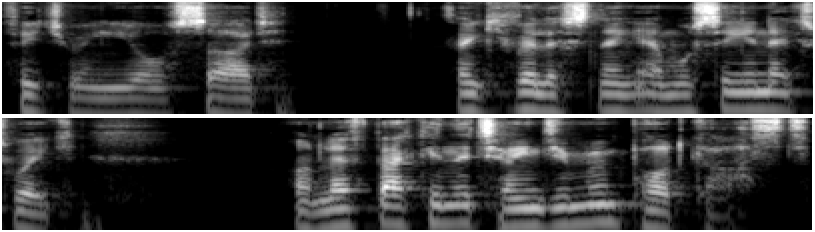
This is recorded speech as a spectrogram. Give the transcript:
featuring your side. Thank you for listening, and we'll see you next week on Left Back in the Changing Room podcast.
